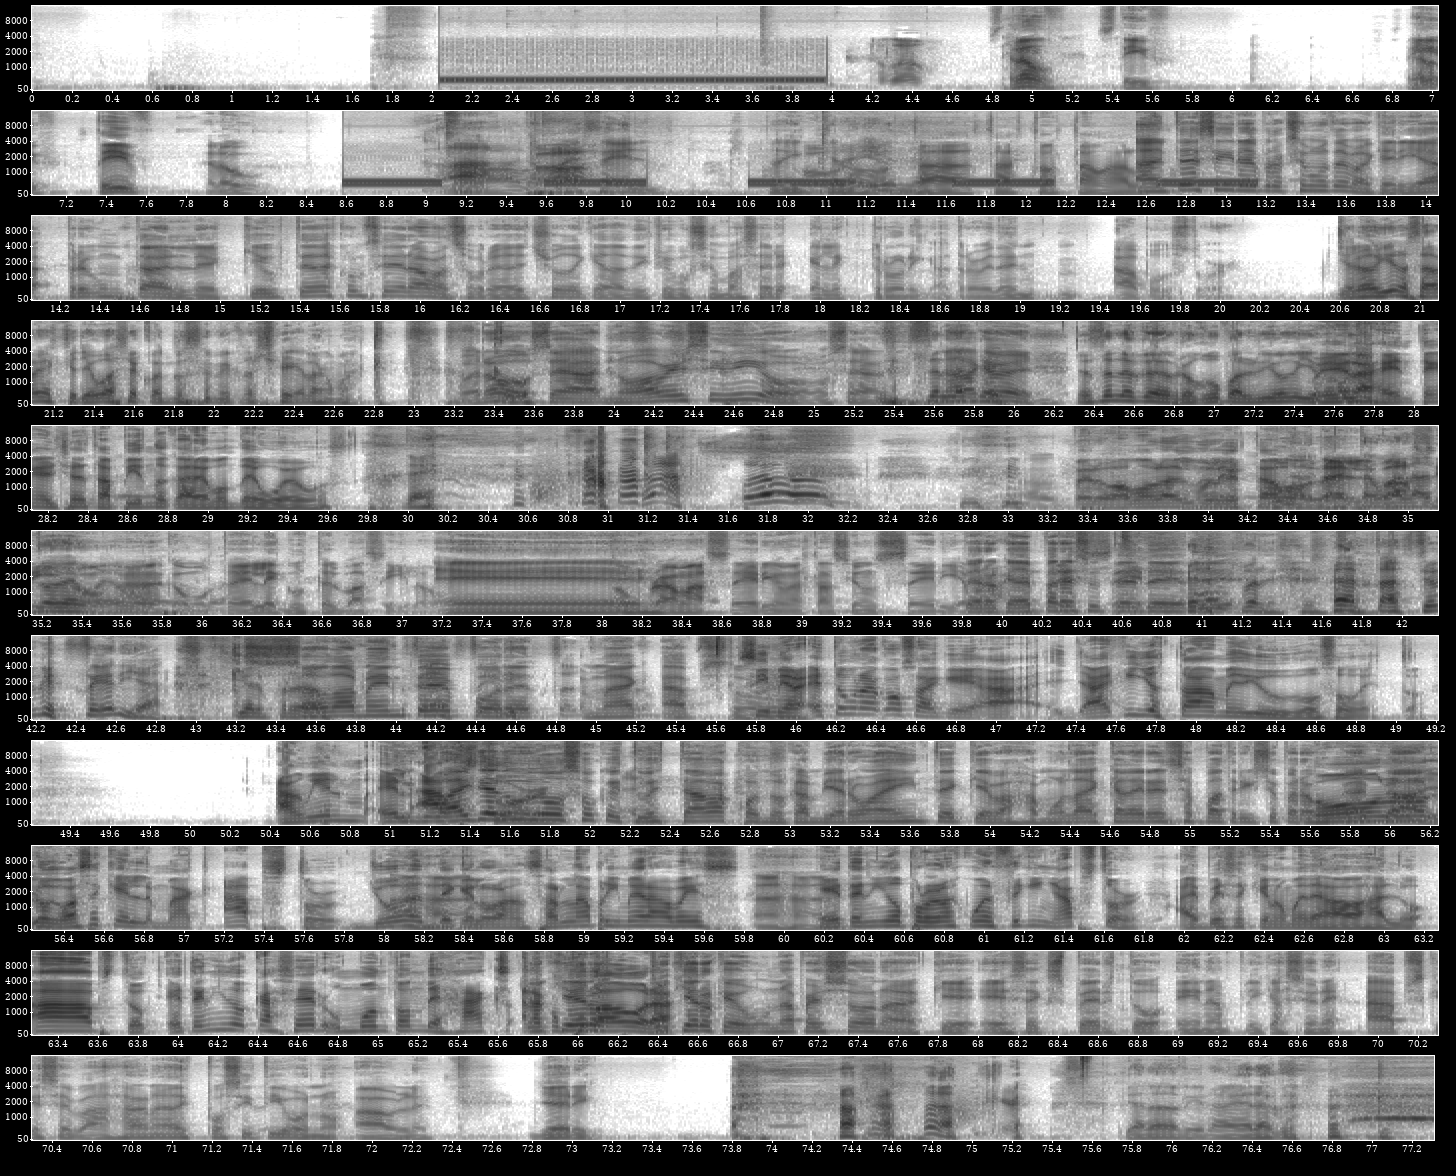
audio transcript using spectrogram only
Hello. Steve. Hello. Steve. Steve. Hello. Ah, no puede ser. Está increíble. Está, está, esto está malo. Antes de seguir al próximo tema, quería preguntarles qué ustedes consideraban sobre el hecho de que la distribución va a ser electrónica a través del Apple Store. Yo lo que quiero saber es qué yo voy a hacer cuando se me crashee la Mac. Bueno, o sea, no va a haber CD o, o sea, Eso es lo nada que que- ver. Eso es lo que me preocupa. Lo único que yo Oye, no la voy- gente en el chat está pidiendo que hablemos de huevos. de- Pero vamos a hablar de Como lo que les estamos gusta el hablando. Estamos hablando de vacilo. huevos. ah, Como a ustedes les gusta el vacilo. Eh, Esto es un programa serio, una estación seria. pero ¿qué les parece a usted de, la estación es seria. Que el solamente por el Mac App Store? Sí, mira, esto es una cosa que ah, ya aquí yo estaba medio dudoso de esto. A mí el, el App Igual de Store... dudoso que tú estabas cuando cambiaron a Intel que bajamos la escalera en San Patricio para buscar No, no, no, Brian. lo que pasa es que el Mac App Store, yo Ajá. desde que lo lanzaron la primera vez, Ajá. he tenido problemas con el freaking App Store. Hay veces que no me deja bajar los apps, he tenido que hacer un montón de hacks a la yo quiero, computadora. yo quiero que una persona que es experto en aplicaciones apps que se bajan a dispositivos nos hable. Jerry. Ya la tira, era.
